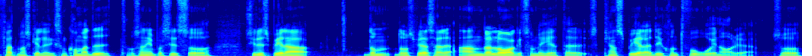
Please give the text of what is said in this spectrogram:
För att man skulle liksom komma dit. Och sen helt plötsligt så skulle vi spela de, de spelar så här, andra laget som det heter kan spela i division 2 i Norge. Så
